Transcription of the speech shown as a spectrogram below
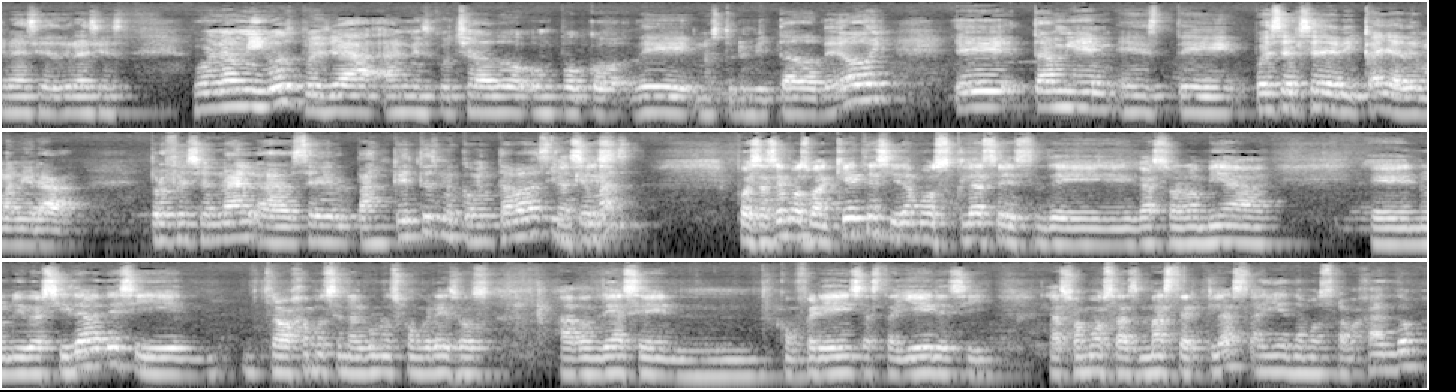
Gracias, gracias. Bueno amigos, pues ya han escuchado un poco de nuestro invitado de hoy. Eh, también, este, pues él se dedica ya de manera profesional a hacer banquetes, me comentabas, ¿y qué más? Pues hacemos banquetes y damos clases de gastronomía en universidades y trabajamos en algunos congresos a donde hacen conferencias, talleres y las famosas masterclass, ahí andamos trabajando.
